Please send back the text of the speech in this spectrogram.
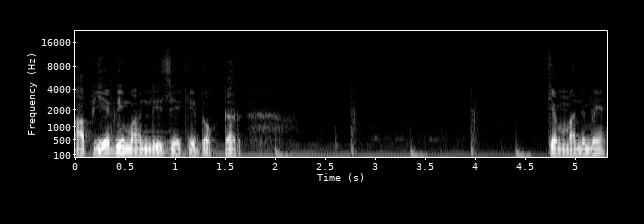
आप यह भी मान लीजिए कि डॉक्टर के मन में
